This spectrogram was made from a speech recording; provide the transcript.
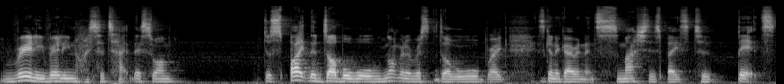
Really, really nice attack, this one. Despite the double wall, not going to risk the double wall break, he's going to go in and smash this base to bits.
